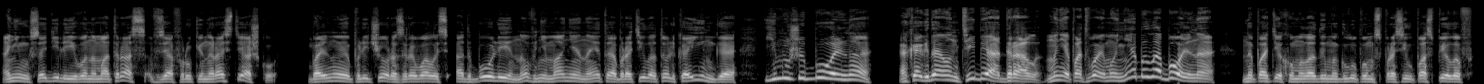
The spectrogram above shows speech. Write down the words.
они усадили его на матрас, взяв руки на растяжку. Больное плечо разрывалось от боли, но внимание на это обратила только Инга. «Ему же больно!» «А когда он тебя драл, мне, по-твоему, не было больно?» На потеху молодым и глупым спросил Поспелов.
